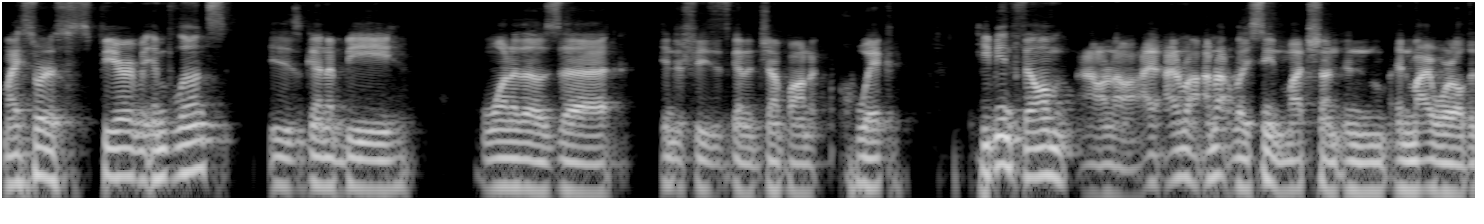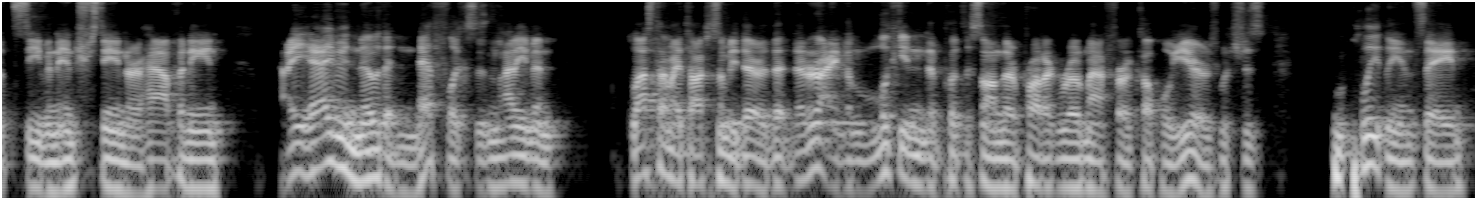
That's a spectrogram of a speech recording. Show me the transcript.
my sort of sphere of influence, is going to be one of those uh, industries that's going to jump on it quick. TV and film, I don't know. I, I'm not really seeing much on, in in my world that's even interesting or happening. I, I, even know that Netflix is not even. Last time I talked to somebody there, that they're not even looking to put this on their product roadmap for a couple years, which is completely insane.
